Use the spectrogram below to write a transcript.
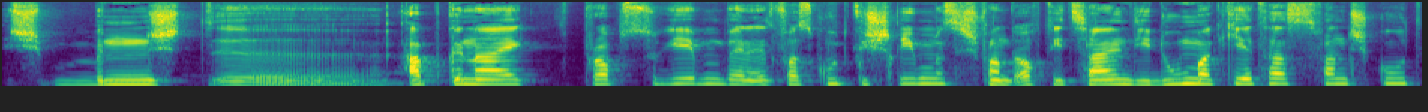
Ich bin nicht äh, abgeneigt, Props zu geben, wenn etwas gut geschrieben ist. Ich fand auch die Zeilen, die du markiert hast, fand ich gut.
